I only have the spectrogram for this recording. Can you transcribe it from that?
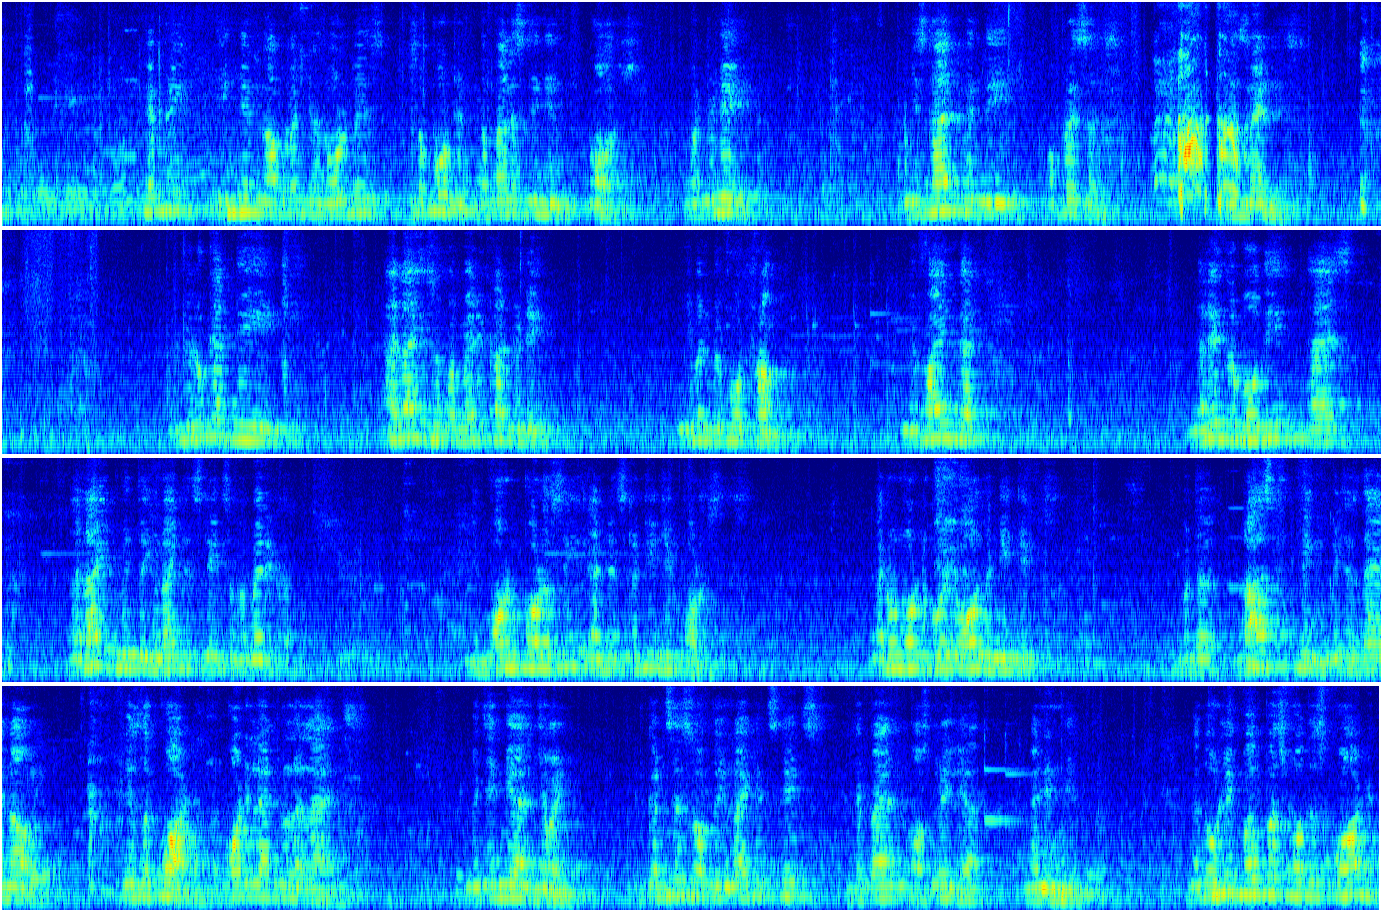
every Indian government has always supported the Palestinian cause. But today, we stand with the oppressors, the Israelis. If you look at the allies of America today, even before Trump, you find that Narendra Modi has allied with the United States of America in foreign policy and in strategic policies. I don't want to go into all the details. The last thing which is there now is the Quad, the Quadrilateral Alliance, which India has joined. It consists of the United States, Japan, Australia, and India. And the only purpose for this Quad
